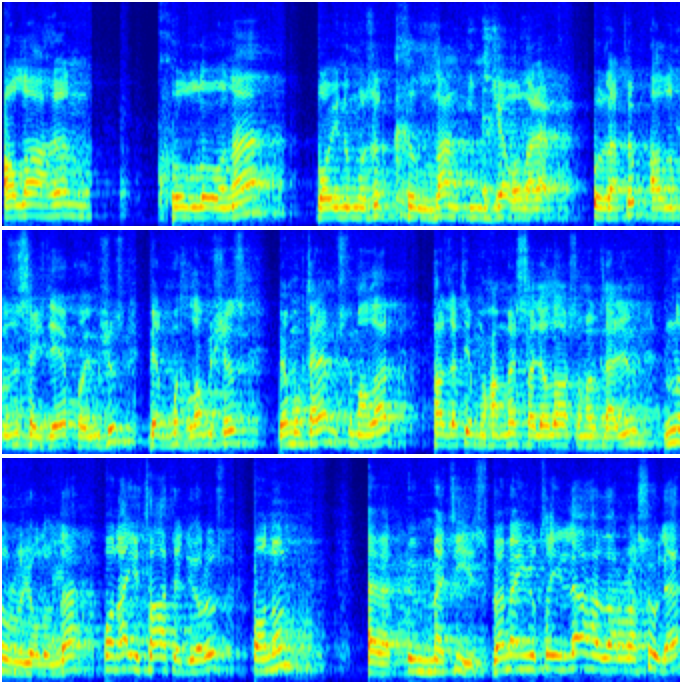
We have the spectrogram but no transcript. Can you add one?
Allah'ın kulluğuna boynumuzu kıldan ince olarak uzatıp alnımızı secdeye koymuşuz ve mıhlamışız ve muhterem Müslümanlar Hazreti Muhammed sallallahu aleyhi ve sellem'in nurlu yolunda ona itaat ediyoruz. Onun evet ümmetiyiz. Ve men yuti'illâhe ve rasûle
